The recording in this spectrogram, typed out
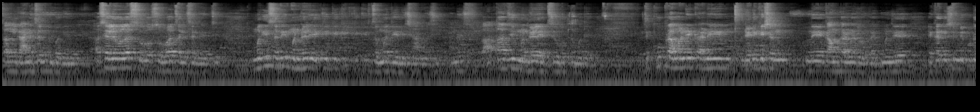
चल गाण्याचं मी बघेन. अशा लेवलला सुरू सुरुवात झाली सगळ्यांची. मग ही सगळी मंडळी एक एक एक एक एक जमत गेली छान अशी आणि आता जी मंडळी आहेत शिवभक्तमध्ये ते खूप प्रामाणिक आणि डेडिकेशनने काम करणारे लोक आहेत. म्हणजे एका दिवशी मी कुठे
